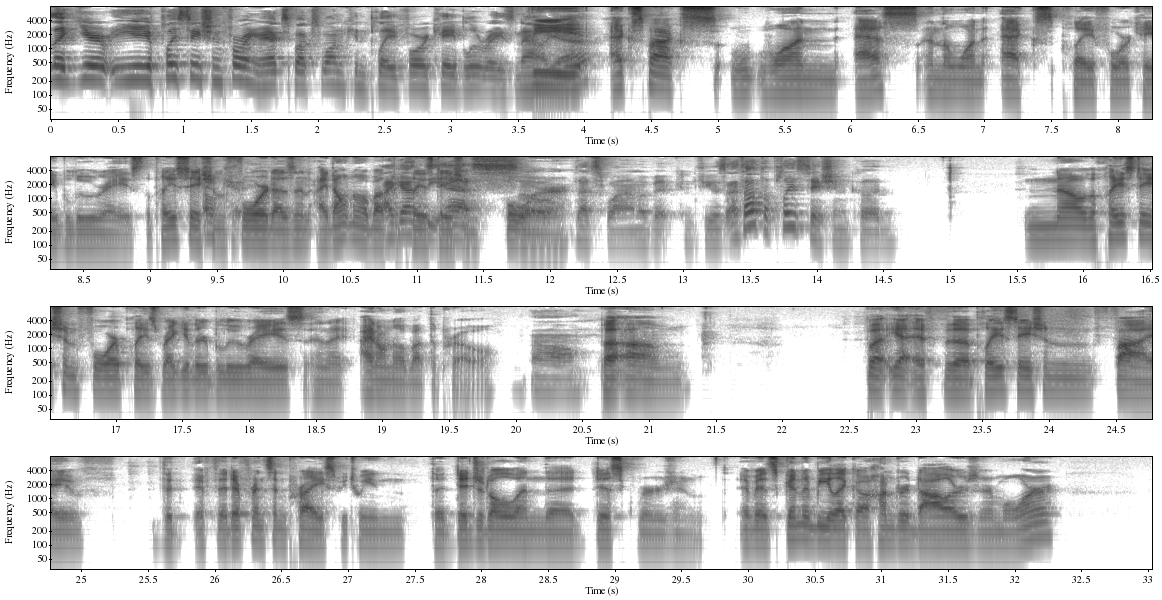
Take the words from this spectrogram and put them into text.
Like your your PlayStation 4 and your Xbox One can play 4K Blu-rays now. the yeah? Xbox One S and the One X play 4K Blu-rays. The PlayStation Okay. 4 doesn't. I don't know about I the PlayStation the S, so 4. that's why I'm a bit confused. I thought the PlayStation could. No, the PlayStation 4 plays regular Blu-rays and I, I don't know about the Pro. Oh, But um but yeah, if the PlayStation 5 the if the difference in price between the digital and the disc version, if it's going to be like a $100 or more,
